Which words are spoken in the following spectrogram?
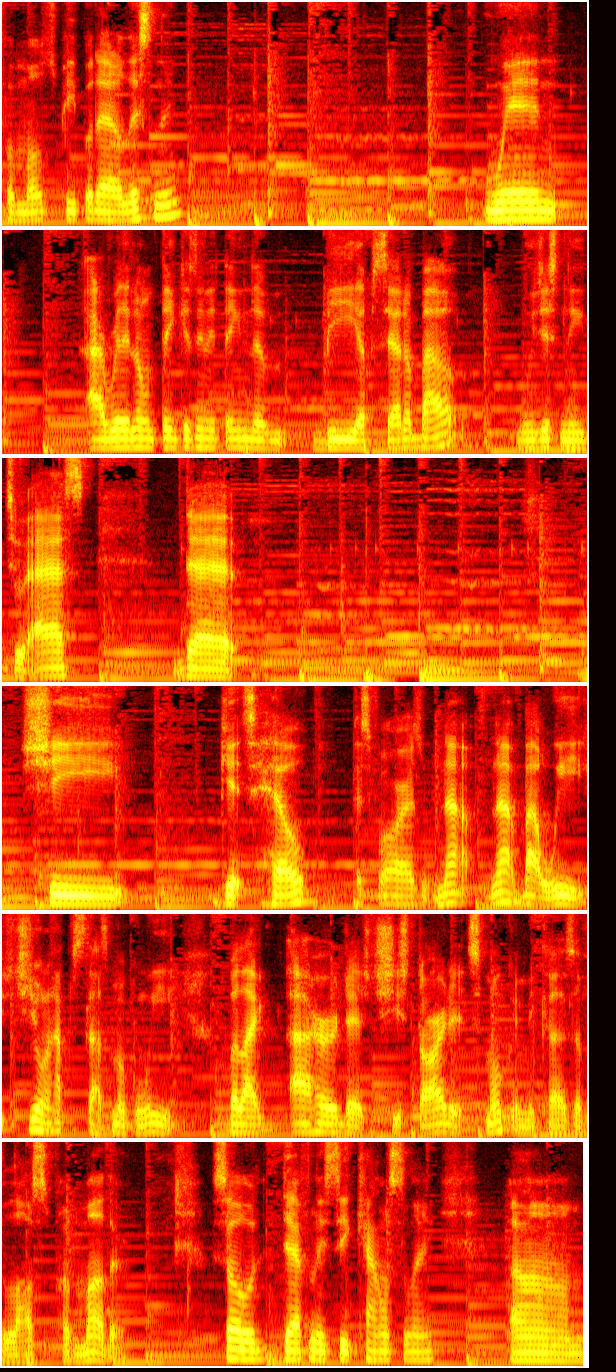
for most people that are listening, when I really don't think is anything to be upset about, we just need to ask that she gets help as far as not not by weed. She don't have to stop smoking weed, but like I heard that she started smoking because of the loss of her mother. So definitely seek counseling. Um,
